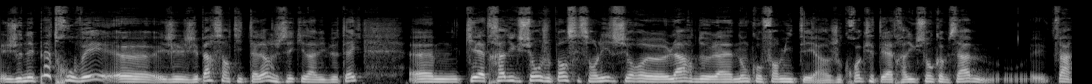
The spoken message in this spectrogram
je n'ai pas trouvé euh, j'ai pas ressorti tout à l'heure je sais qu'il est dans la bibliothèque euh, qui est la traduction je pense c'est son livre sur euh, l'art de la non conformité hein. je crois que c'était la traduction comme ça enfin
